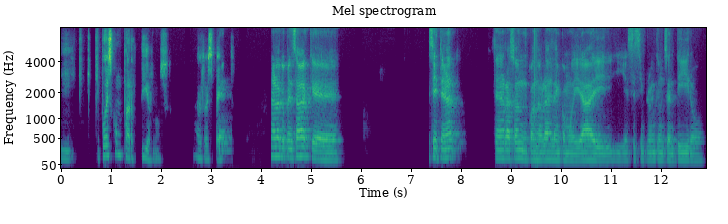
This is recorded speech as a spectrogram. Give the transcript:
¿Y qué puedes compartirnos al respecto? No, lo que pensaba es que sí, tener, tener razón cuando hablas de la incomodidad y, ese es simplemente un sentir o,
